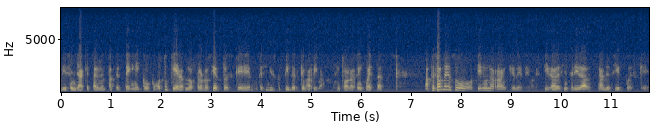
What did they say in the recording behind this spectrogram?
dicen ya que está en empate técnico, como tú quieras, ¿no? Pero lo cierto es que lo que es indiscutible es que va arriba en todas las encuestas. A pesar de eso, tiene un arranque de, de de sinceridad al decir pues que,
